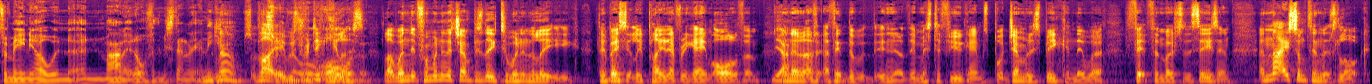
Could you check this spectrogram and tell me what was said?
Firmino, and and Mane. I don't think they missed any any No, games. like it between was all- all of ridiculous. them. like when they, from winning the Champions League to winning the league, they basically played every game, all of them. Yeah. And then I, I think the, you know they missed a few games, but generally speaking, they were fit for most of the season. And that is something that's luck.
